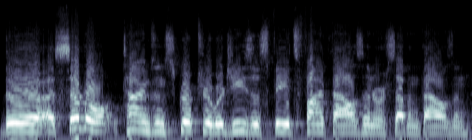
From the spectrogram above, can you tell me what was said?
there are uh, several times in Scripture where Jesus feeds 5,000 or 7,000.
